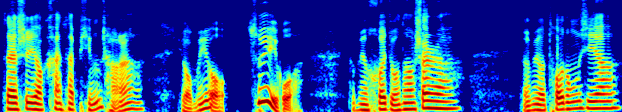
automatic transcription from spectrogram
但是要看他平常啊有没有罪过，有没有喝酒闹事啊，有没有偷东西啊，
